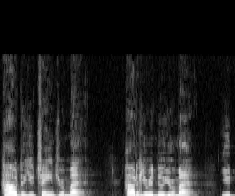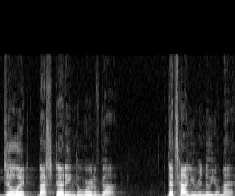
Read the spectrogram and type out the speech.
How do you change your mind? How do you renew your mind? You do it by studying the Word of God. That's how you renew your mind.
